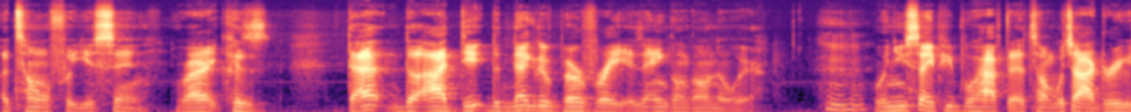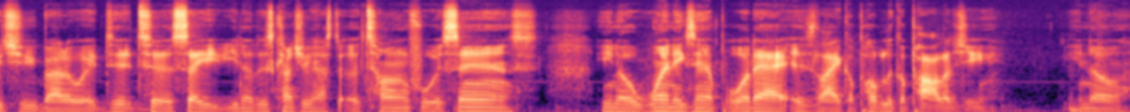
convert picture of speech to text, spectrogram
atone for your sin, right? Because that the idea, the negative birth rate is ain't gonna go nowhere. When you say people have to atone, which I agree with you, by the way, to, to say you know this country has to atone for its sins. You know, one example of that is like a public apology. You know,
